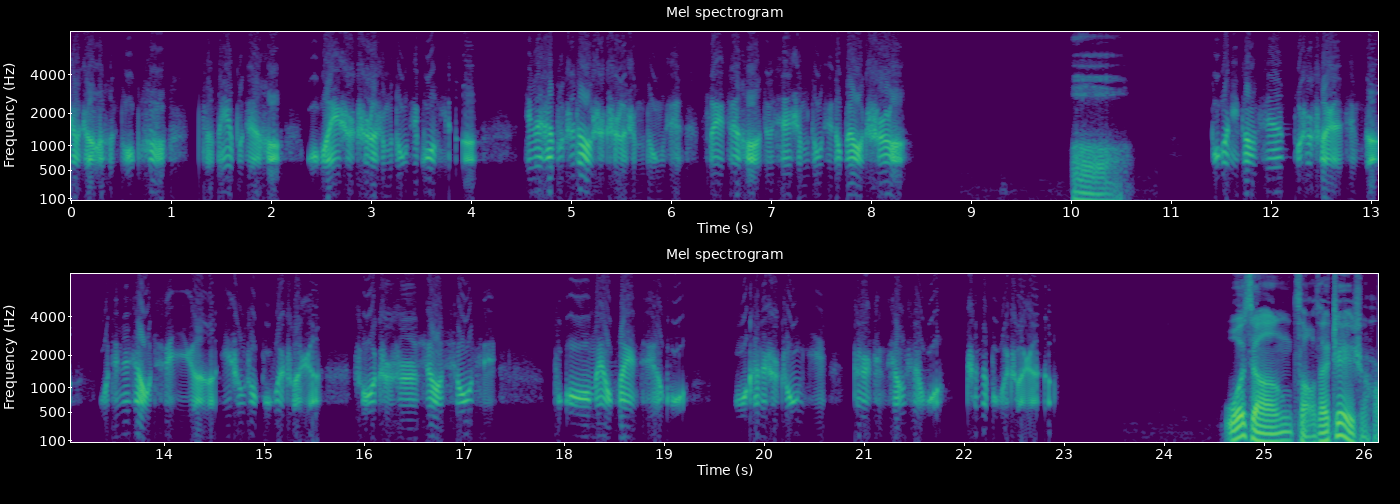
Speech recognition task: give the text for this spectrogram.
上长了很多泡，怎么也不见好。我怀疑是吃了什么东西过敏了，因为还不知道是吃了什么东西，所以最好就先什么东西都不要吃了。哦。不过你放心，不是传染性的。我今天下午去医院了，医生说不会传染，说我只是需要休息。不过没有化验结果，我看的是中医，但是请相信我，真的不会传染的。我想早在这时候，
